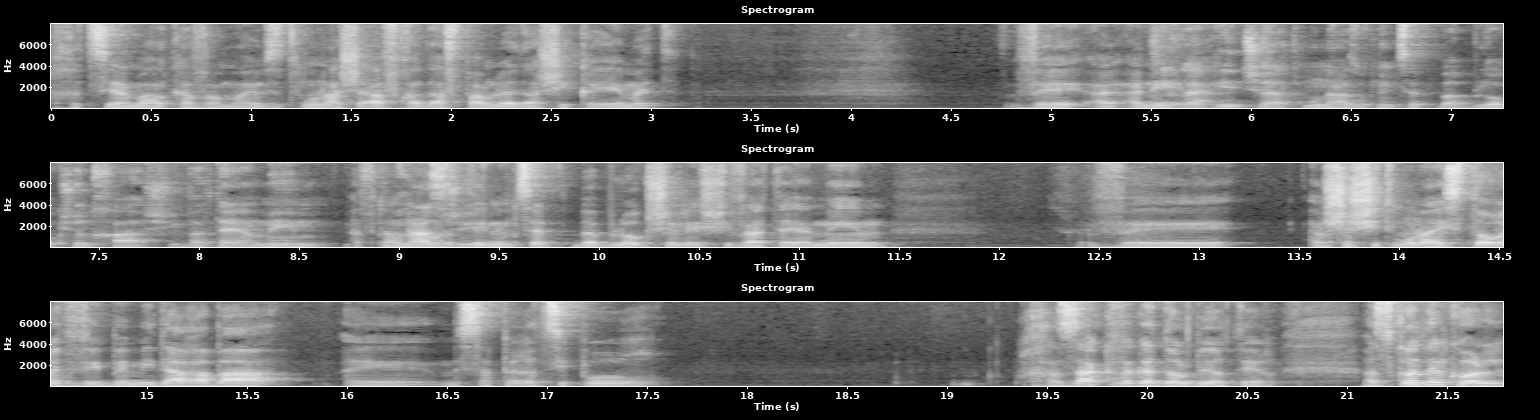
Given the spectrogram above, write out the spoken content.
חציה מעל קו המים. זו תמונה שאף אחד אף פעם לא ידע שהיא קיימת. ואני... צריך להגיד שהתמונה הזאת נמצאת בבלוג שלך, שבעת הימים. התמונה הזאת נמצאת בבלוג שלי, שבעת הימים, ו... אני חושב שהיא תמונה היסטורית והיא במידה רבה אה, מספרת סיפור חזק וגדול ביותר. אז קודם כל,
